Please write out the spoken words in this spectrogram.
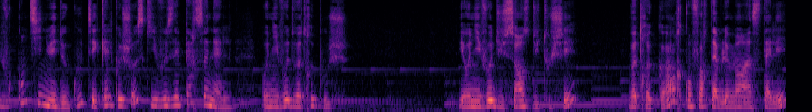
Vous continuez de goûter quelque chose qui vous est personnel au niveau de votre bouche. Et au niveau du sens du toucher, votre corps, confortablement installé,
